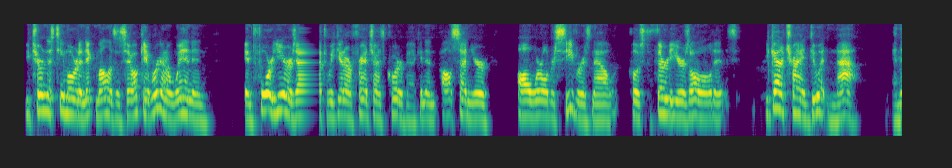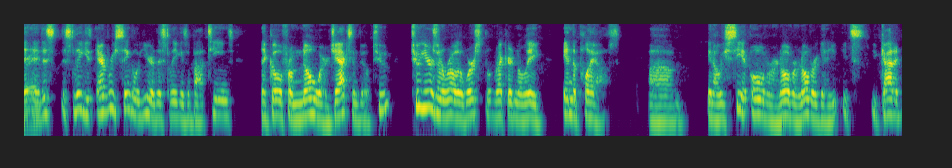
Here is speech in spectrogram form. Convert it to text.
you turn this team over to Nick Mullens and say, okay, we're going to win in in four years after we get our franchise quarterback, and then all of a sudden your all world receiver is now close to 30 years old. It's, you got to try and do it now. And, right. and this this league is every single year. This league is about teams that go from nowhere. Jacksonville, two two years in a row, the worst record in the league in the playoffs. Um, you know, you see it over and over and over again. It's you got to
